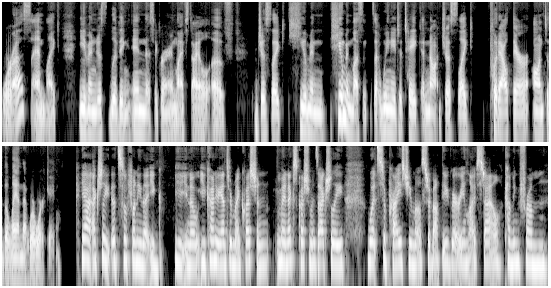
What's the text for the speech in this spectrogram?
for us and like even just living in this agrarian lifestyle of just like human human lessons that we need to take and not just like put out there onto the land that we're working. Yeah actually it's so funny that you you know you kind of answered my question. My next question was actually what surprised you most about the agrarian lifestyle coming from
